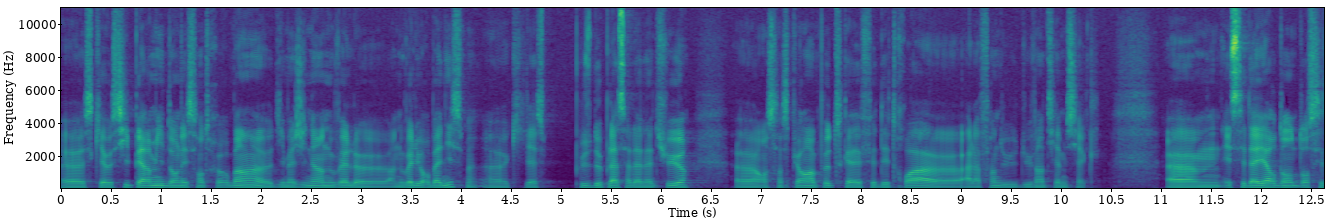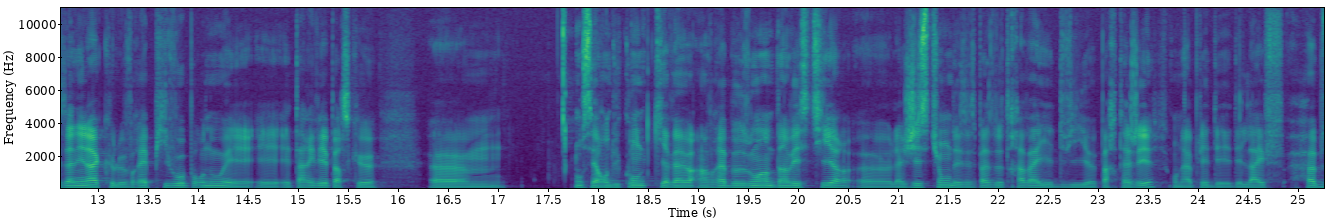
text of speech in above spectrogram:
ce qui a aussi permis dans les centres urbains euh, d'imaginer un, nouvel, euh, un nouvel urbanisme qui laisse plus de place à la nature, en s'inspirant un peu de ce qu'avait fait Détroit à la fin du XXe siècle. et c'est d'ailleurs dans, ces années-là que le vrai pivot pour nous est, arrivé parce que on s'est rendu compte qu'il y avait un vrai besoin d'investir la gestion des espaces de travail et de vie partagés, ce qu'on a appelé des life hubs,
